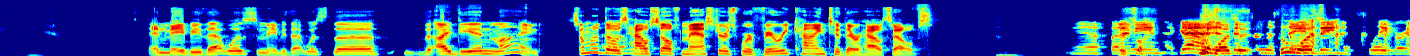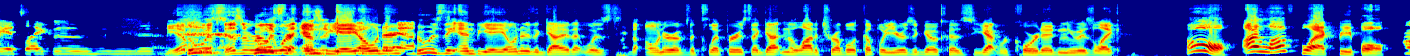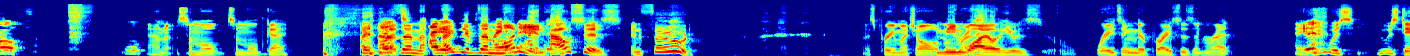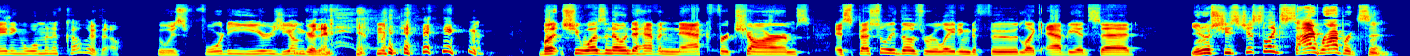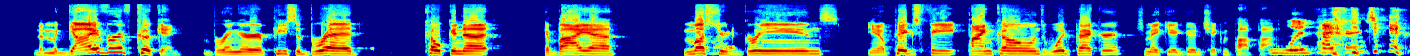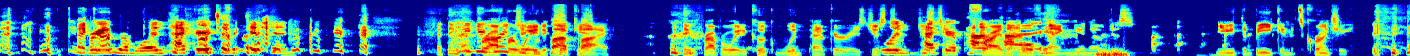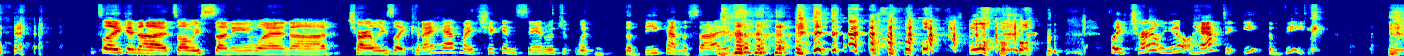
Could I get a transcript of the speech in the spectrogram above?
And maybe that was maybe that was the the idea in mind. Some of those Oh. house elf masters were very kind to their house elves. Yeah, but It's I like- mean, again, who if it's it- in the who same was- vein as slavery, it's like, uh, Yep, Who yep, was- doesn't Who really was work, the does it? NBA owner? Yeah. Who was the NBA owner? The guy that was the owner of the Clippers that got in a lot of trouble a couple years ago because he got recorded and he was like, "Oh, I love black people. oh, I don't know, some old some old guy. I give them, I, I- give them I money and houses and food." That's pretty much all of them. right? Meanwhile, he was raising their prices and rent. hey, Yeah. he was he was dating a woman of color though, who was forty years younger than him. but she was known to have a knack for charms, especially those relating to food, like Abby had said. You know, she's just like Si Robertson, the MacGyver of cooking. Bring her a piece of bread, coconut, kabaya, mustard greens, You know, pig's feet, pine cones, woodpecker should make you a good chicken pot pie. Woodpecker. Woodpecker. Bring the woodpecker to the kitchen. I think Make the you a great proper way to pot cook it. pie. I think the proper way to cook woodpecker is just to, just to Woodpecker pot fry the whole thing. You know, just you eat the beak and it's crunchy. It's like in uh It's Always Sunny when uh Charlie's like, Can I have my chicken sandwich with the beak on the side? It's like Charlie, you don't have to eat the beak.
